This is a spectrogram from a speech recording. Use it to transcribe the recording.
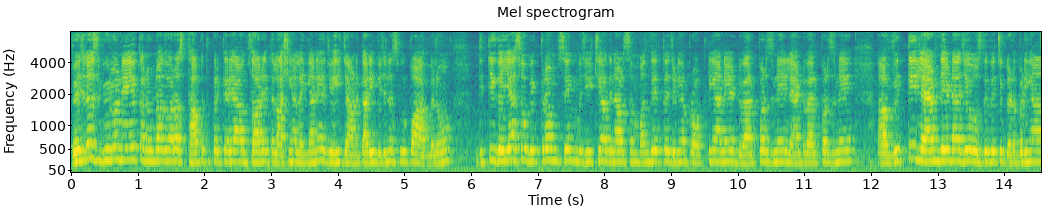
ਵਿਜੀਲੈਂਸ ਬਿਊਰੋ ਨੇ ਕਾਨੂੰਨਾਂ ਦੁਆਰਾ ਸਥਾਪਿਤ ਪ੍ਰਕਿਰਿਆ ਅਨੁਸਾਰ ਇਹ ਤਲਾਸ਼ੀਆਂ ਲਈਆਂ ਨੇ। ਅਜਿਹੀ ਜਾਣਕਾਰੀ ਵਿਜੀਲੈਂਸ ਵਿਭਾਗ ਵੱਲੋਂ ਦਿੱਤੀ ਗਈ ਹੈ। ਸੋ ਵਿਕਰਮ ਸਿੰਘ ਮਜੀਠੀਆ ਦੇ ਨਾਲ ਸੰਬੰਧਿਤ ਜਿਹੜੀਆਂ ਪ੍ਰਾਪਰਟੀਆਂ ਨੇ, ਡਿਵੈਲਪਰਸ ਨੇ, ਲੈਂਡ ਡਿਵੈਲਪਰਸ ਨੇ ਵਿੱਤੀ ਲੈਣ ਦੇਣ ਹੈ ਜੇ ਉਸ ਦੇ ਵਿੱਚ ਗੜਬੜੀਆਂ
